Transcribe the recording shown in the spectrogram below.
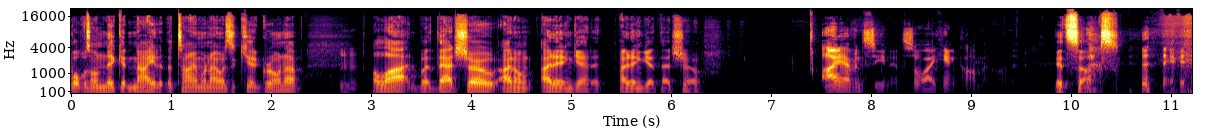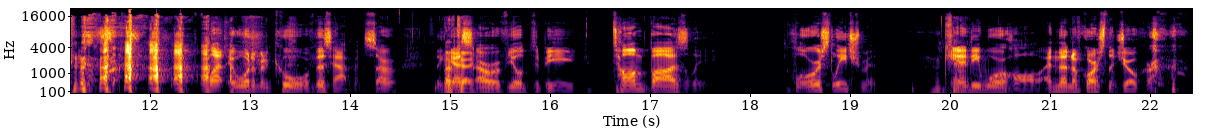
what was on Nick at Night at the time when I was a kid growing up. Mm-hmm. A lot, but that show, I don't, I didn't get it. I didn't get that show. I haven't seen it, so I can't comment on it. It sucks. But it would have been cool if this happened. So the guests are revealed to be Tom Bosley, Cloris Leachman, Andy Warhol, and then of course the Joker,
